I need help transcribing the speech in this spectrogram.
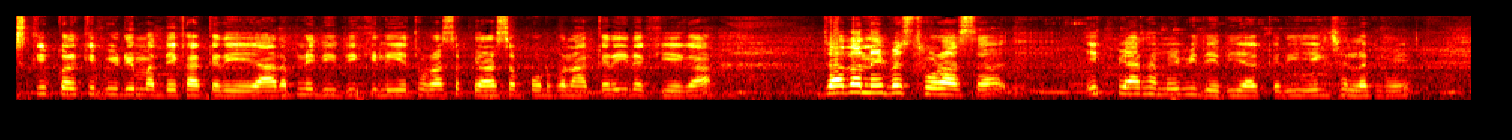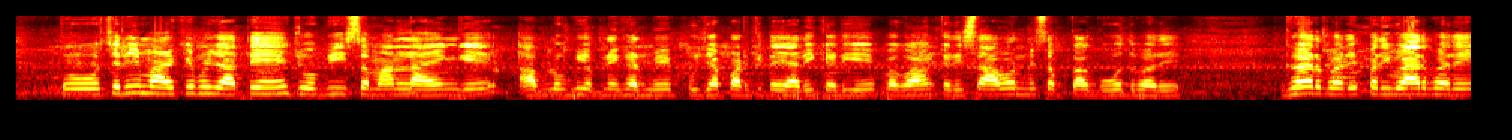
स्किप करके वीडियो मत देखा करिए यार। अपनी दीदी के लिए थोड़ा सा प्यार सपोर्ट बना कर ही रखिएगा। ज़्यादा नहीं, बस थोड़ा सा। एक प्यार हमें भी दे दिया करिए, एक झलक में। तो चलिए मार्केट में जाते हैं जो भी सामान लाएँगे। आप लोग भी अपने घर में पूजा पाठ की तैयारी करिए भगवान करे सावन में सबका गोद भरे घर भरे परिवार भरे।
